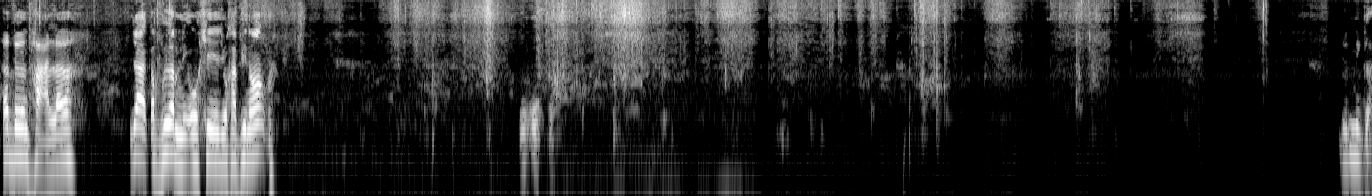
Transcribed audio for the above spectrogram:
ถ้าเดินผ่านแล้วยากกระเพื่อมนี่โอเคอยู่ครับพี่น้อง โอ้โอ้ยุดนี่ก็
